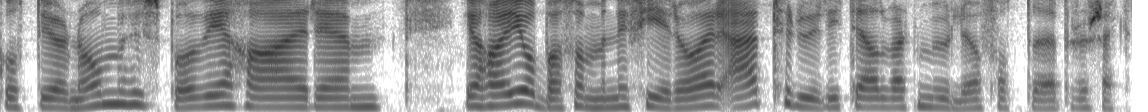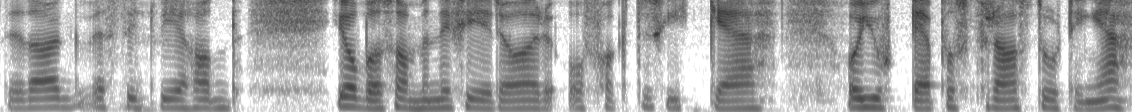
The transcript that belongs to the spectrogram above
gått gjennom. Husk på, vi har, vi har jobba sammen i fire år. Jeg tror ikke det hadde vært mulig å få til det prosjektet i dag hvis ikke vi hadde jobba sammen i fire år og faktisk ikke og gjort det fra Stortinget.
